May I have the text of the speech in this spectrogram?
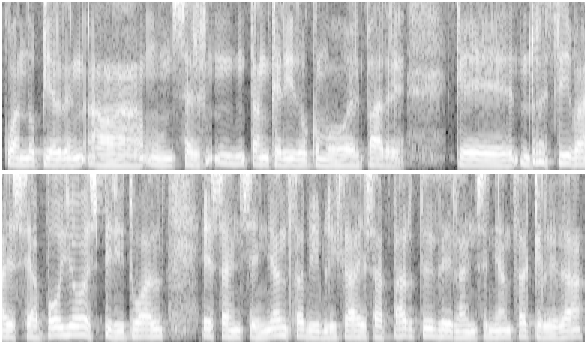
cuando pierden a un ser tan querido como el Padre que reciba ese apoyo espiritual, esa enseñanza bíblica, esa parte de la enseñanza que le da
